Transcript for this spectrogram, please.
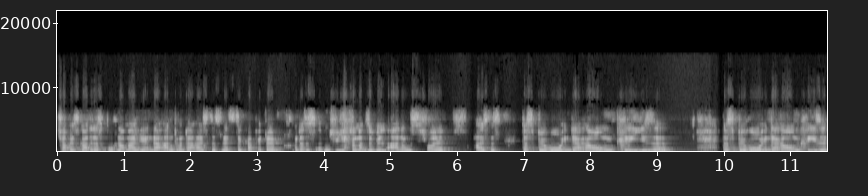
Ich habe jetzt gerade das Buch nochmal hier in der Hand und da heißt das letzte Kapitel, und das ist irgendwie, wenn man so will, ahnungsvoll, heißt es, das Büro in der Raumkrise das Büro in der Raumkrise.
